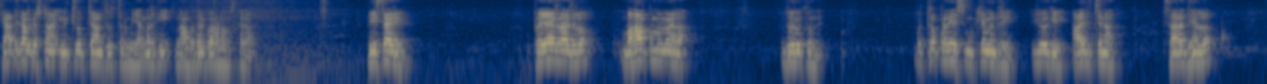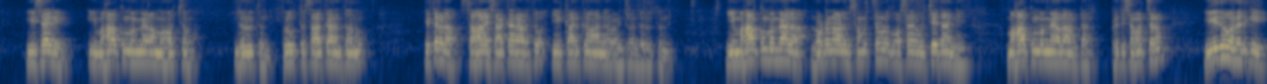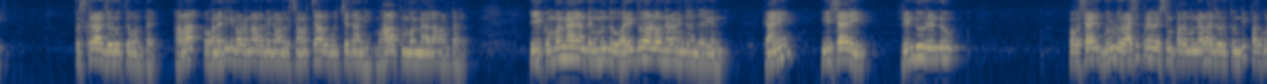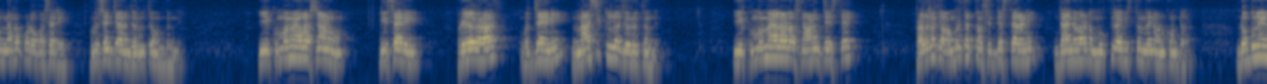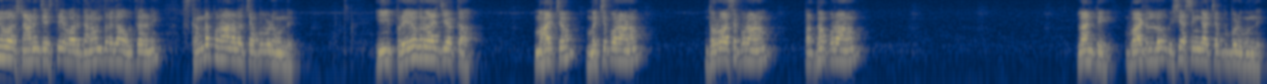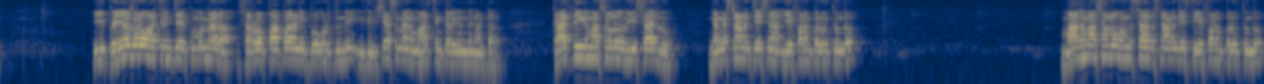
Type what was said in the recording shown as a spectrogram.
ఖ్యాతకాల Krishna YouTube channel చూస్తున్న మీ అందరికీ నా హృదయపూర్వక నమస్కారాలు. ఈసారి ప్రయాగరాజులో మహాకుంభమేళ జరుగుతుంది. ఉత్తరప్రదేశ్ ముఖ్యమంత్రి యోగి ఆదిత్యనాథ్ సారథ్యంలో ఈసారి ఈ మహాకుంభమేళ మహోత్సవం జరుగుతుంది. ప్రభుత్వ సహకారంతోనూ ఇతరుల సహాయ సహకారాలతో ఈ కార్యక్రమాన్ని నిర్వహించడం జరుగుతుంది. ఈ మహాకుంభమేళ నూట నాలుగు సంవత్సరములకు ఒకసారి వచ్చేదాన్ని మహాకుంభమేళ అంటారు. ప్రతి సంవత్సరం ఏదో ఒక నదికి పుష్కరాలు జరుగుతూ ఉంటాయి. అలా ఒక నదికి నూట నలభై నాలుగు సంవత్సరాలకు వచ్చేదాన్ని మహాకుంభమేళ అంటారు. ఈ కుంభమేళ అంతకుముందు హరిద్వార్లో నిర్వహించడం జరిగింది. కానీ ఈసారి రెండు రెండు ఒకసారి గురుడు రాశి ప్రవేశం పదమూడు నెలలు జరుగుతుంది. పదకొండు నెలలకు కూడా ఒకసారి గురు సంచారం జరుగుతూ ఉంటుంది. ఈ కుంభమేళ స్నానం ఈసారి ప్రయోగరాజ్ ఉజ్జయిని నాసిక్లో జరుగుతుంది. ఈ కుంభమేళాలో స్నానం చేస్తే ప్రజలకు అమృతత్వం సిద్ధిస్తారని దాని వలన ముక్తి లభిస్తుందని అనుకుంటారు. డబ్బు లేని వారు స్నానం చేస్తే వారు ధనవంతులుగా అవుతారని స్కంద పురాణాలలో చెప్పబడి ఉంది. ఈ ప్రయోగరాజ్ యొక్క మహత్యం మత్స్య పురాణం దుర్వాస పురాణం పద్మ పురాణం లాంటి వాటిల్లో విశేషంగా చెప్పబడి ఉంది. ఈ ప్రయోగంలో ఆచరించే కుంభమేళ సర్వ పాపాలని పోగొడుతుంది. ఇది విశేషమైన మహత్యం కలిగిందని అంటారు. కార్తీక మాసంలో వెయ్యి సార్లు గంగ స్నానం చేసిన ఏ ఫలం కలుగుతుందో? మాఘమాసంలో వంద సార్లు స్నానం చేస్తే ఏ ఫలం కలుగుతుందో?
